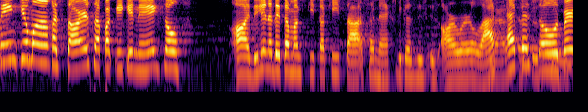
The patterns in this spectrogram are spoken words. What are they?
thank you mga ka-stars sa pakikinig. So, ah dili na dito magkita-kita sa next because this is our last, Last episode. episode. Pero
